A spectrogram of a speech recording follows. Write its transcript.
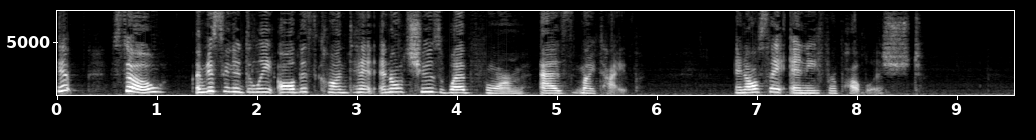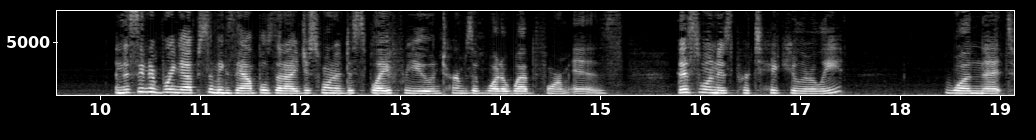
Yep. So I'm just going to delete all this content and I'll choose web form as my type. And I'll say any for published. And this is going to bring up some examples that I just want to display for you in terms of what a web form is. This one is particularly one that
